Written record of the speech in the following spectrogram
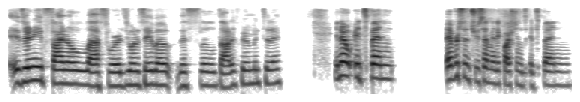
is there any final last words you want to say about this little thought experiment today? You know, it's been ever since you sent me the questions, it's been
